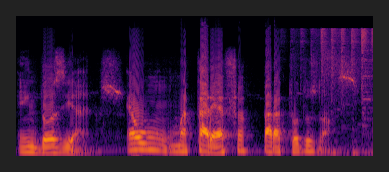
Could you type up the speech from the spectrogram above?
em 12 anos. É um, uma tarefa para todos nós.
